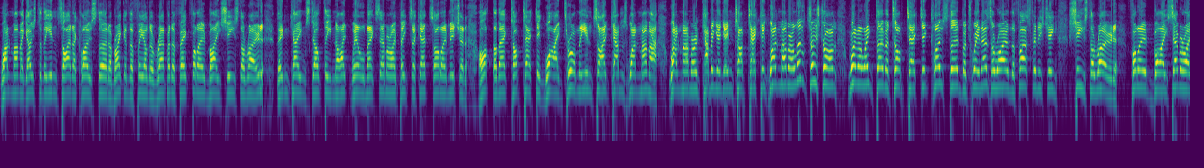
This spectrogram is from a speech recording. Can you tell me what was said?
One mummer goes to the inside, a close third, a break in the field of rapid effect, followed by She's the Road. Then came Stealthy Night, well back Samurai Pizza Cat, Solo Mission. Off the back, Top Tactic wide. Through on the inside comes one mummer. One mummer and coming again, Top Tactic. One mummer a little too strong. One a length over Top Tactic. Close third between Azariah and the fast finishing She's the Road. Followed by Samurai Samurai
